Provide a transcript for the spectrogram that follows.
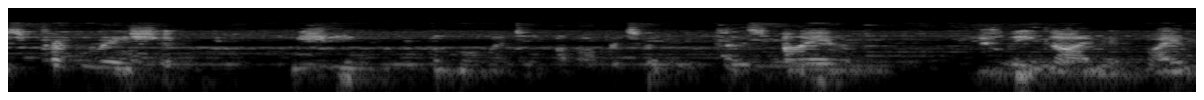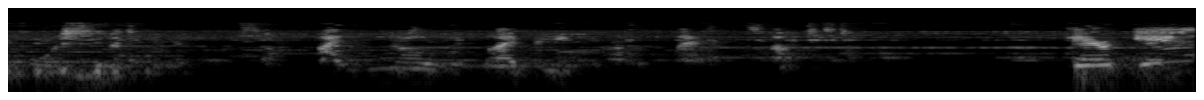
is preparation, meeting opportunity. Because I am really guided by a force within myself. I know that my being on the planet is just a There is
